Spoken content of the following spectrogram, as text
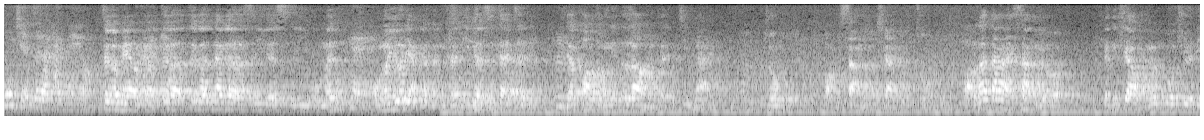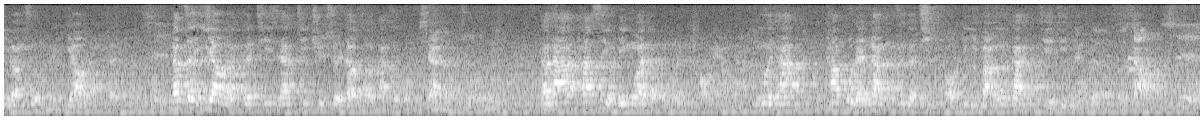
目前这个还没有。这个没有没有，这个这个那个是一个示意。我们.我们有两个横坑，一个是在这里比较靠中间，二号横坑进来就往上游下游做。好，那当然上游，等一下我们会过去的地方是我们的一号横坑。是。那这一号横坑其实它进去隧道之后，它是往下游做而已。那它它是有另外的功能考量的，因为它它不能让这个起头地方，因为它很接近那个河道。是。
